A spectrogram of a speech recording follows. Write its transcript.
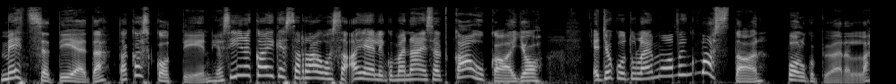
metsätietä takas kotiin. Ja siinä kaikessa rauhassa ajelin, kun mä näin sieltä kaukaa jo, että joku tulee mua niinku vastaan polkupyörällä.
